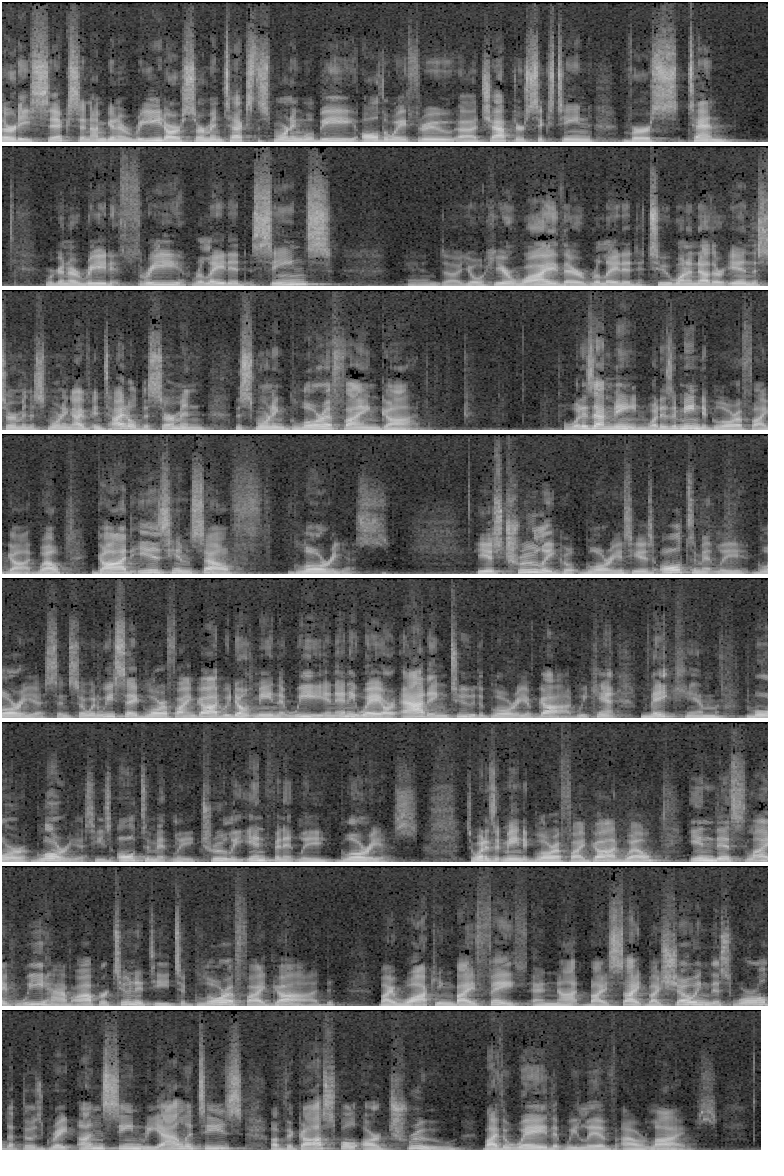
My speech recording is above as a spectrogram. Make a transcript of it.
36, and I'm going to read our sermon text this morning, will be all the way through uh, chapter 16, verse 10. We're going to read three related scenes, and uh, you'll hear why they're related to one another in the sermon this morning. I've entitled the sermon this morning, Glorifying God. Well, what does that mean? What does it mean to glorify God? Well, God is Himself glorious. He is truly glorious. He is ultimately glorious. And so when we say glorifying God, we don't mean that we in any way are adding to the glory of God. We can't make him more glorious. He's ultimately, truly, infinitely glorious. So, what does it mean to glorify God? Well, in this life, we have opportunity to glorify God by walking by faith and not by sight, by showing this world that those great unseen realities of the gospel are true by the way that we live our lives.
